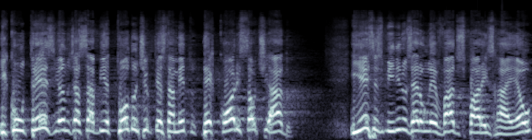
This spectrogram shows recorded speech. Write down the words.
E com 13 anos já sabia todo o Antigo Testamento, decor e salteado. E esses meninos eram levados para Israel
